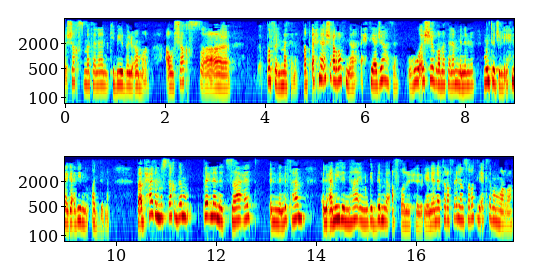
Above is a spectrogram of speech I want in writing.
شخص مثلا كبير بالعمر أو شخص آه، طفل مثلا. طب إحنا إيش عرفنا احتياجاته؟ وهو إيش يبغى مثلا من المنتج اللي إحنا قاعدين نقدمه. فأبحاث المستخدم فعلا تساعد إن نفهم العميل النهائي ونقدم له أفضل الحلول. يعني أنا ترى فعلا صارت لي أكثر من مرة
